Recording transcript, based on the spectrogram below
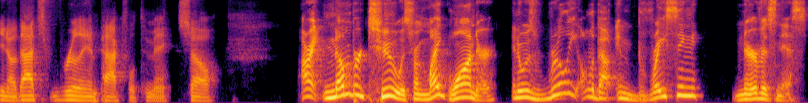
you know, that's really impactful to me. So, all right, number two is from Mike Wander, and it was really all about embracing nervousness.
